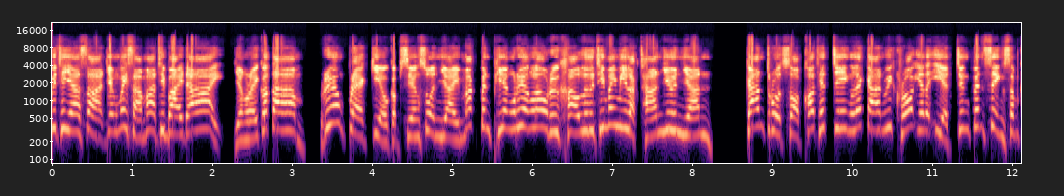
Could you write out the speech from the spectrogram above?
วิทยาศาสตร์ยังไม่สามารถอธิบายได้ อย่างไรก็ตาม เรื่องแปลกเกี่ยวกับเสียงส่วนใหญ่มักเป็นเพียงเรื่องเล่าหรือข่าวลือที่ไม่มีหลักฐานยืนยัน การตรวจสอบข้อเท็จจริง และการวิเคราะห์อย่างละเอียดจึงเป็นสิ่งสำ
